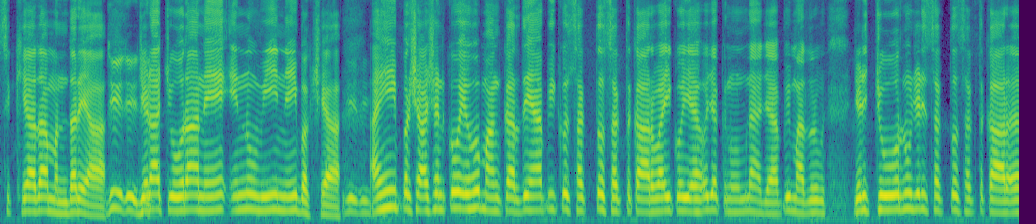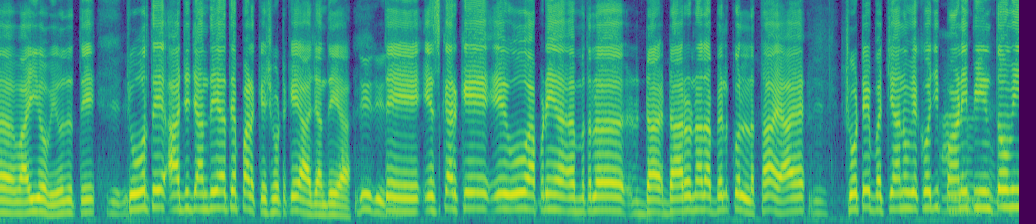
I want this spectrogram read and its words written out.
ਸਿੱਖਿਆ ਦਾ ਮੰਦਿਰ ਆ ਜੀ, ਜੀ, ਜੀ। ਜਿਹੜਾ ਚੋਰਾਂ ਨੇ ਇਹਨੂੰ ਵੀ ਨਹੀਂ ਬਖਸ਼ਿਆ ਜੀ, ਜੀ। ਅਸੀਂ ਪ੍ਰਸ਼ਾਸਨ ਕੋ ਇਹੋ ਮੰਗ ਕਰਦੇ ਆ ਵੀ ਕੋਈ ਸਖਤ ਤੋਂ ਸਖਤ ਕਾਰਵਾਈ ਕੋਈ ਇਹੋ ਜਿਹਾ ਕਾਨੂੰਨ ਬਣਾਇਆ ਜਾਵੇ ਵੀ ਮਤਲਬ ਜਿਹੜੀ ਚੋਰ ਨੂੰ ਜਿਹੜੀ ਸਖਤ ਤੋਂ ਸਖਤ ਕਾਰਵਾਈ ਹੋਵੇ ਉਹਦੇ ਉੱਤੇ ਚੋਰ ਤੇ ਅੱਜ ਜਾਂਦੇ ਆ ਤੇ ਭਲਕੇ ਛੁੱਟ ਕੇ ਆ ਜਾਂਦੇ ਆ। ਤੇ ਇਸ ਕਰਕੇ ਇਹ ਉਹ ਆਪਣੇ ਮਤਲਬ ਡਰ ਉਹਨਾਂ ਦਾ ਬਿਲਕੁਲ ਲੱਥਾ ਹੋਇਆ ਹੈ। ਛੋਟੇ ਬੱਚਿਆਂ ਨੂੰ ਵੇਖੋ ਜੀ ਪਾਣੀ ਪੀਣ ਤੋਂ ਵੀ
